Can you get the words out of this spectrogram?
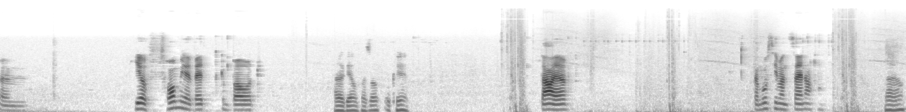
Ähm, hier vor mir wird gebaut. Alter, geh mal, pass auf, okay. Da, ja. Da muss jemand sein. Achtung. Naja. Auf.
